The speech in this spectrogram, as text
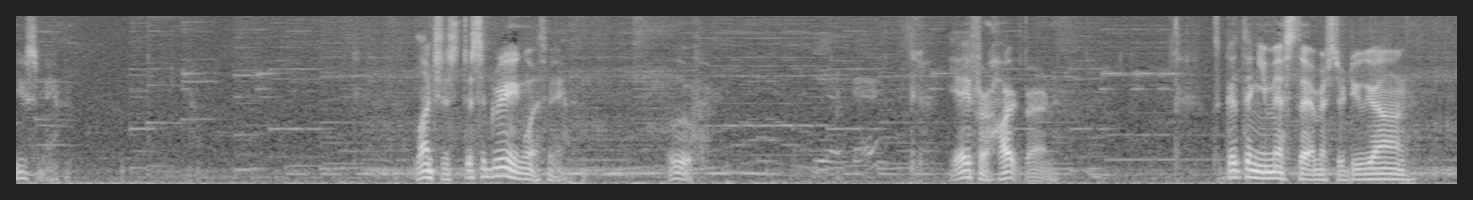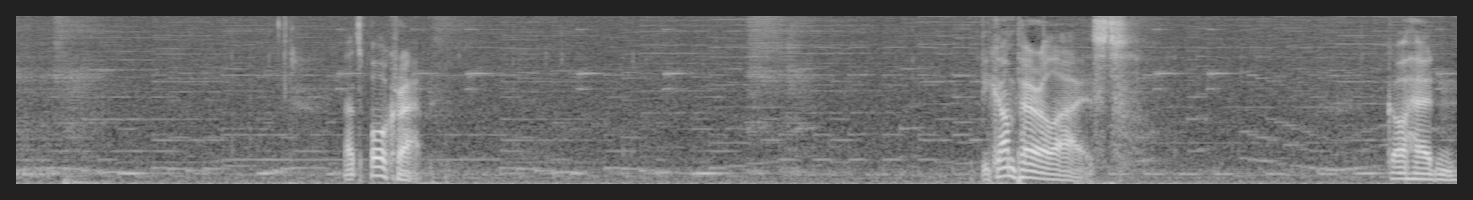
Excuse me. Lunch is disagreeing with me. Ooh. Okay? Yay for heartburn. It's a good thing you missed there, Mr. Dewgong. That's bullcrap. Become paralyzed. Go ahead and...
